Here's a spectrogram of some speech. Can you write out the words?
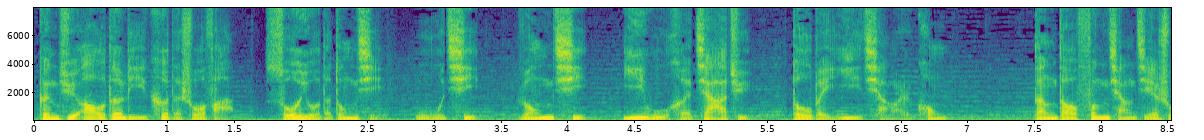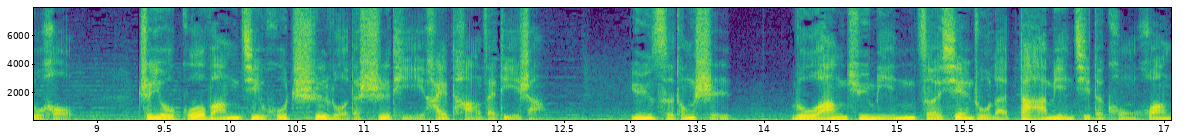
根据奥德里克的说法，所有的东西、武器、容器、衣物和家具都被一抢而空。等到疯抢结束后，只有国王近乎赤裸的尸体还躺在地上。与此同时，鲁昂居民则陷入了大面积的恐慌。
